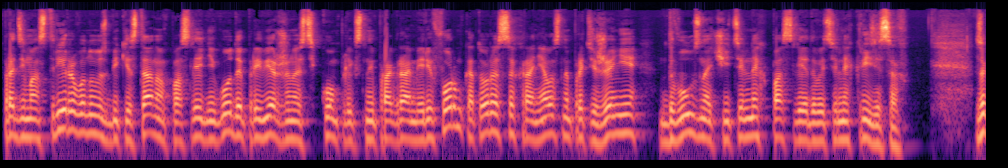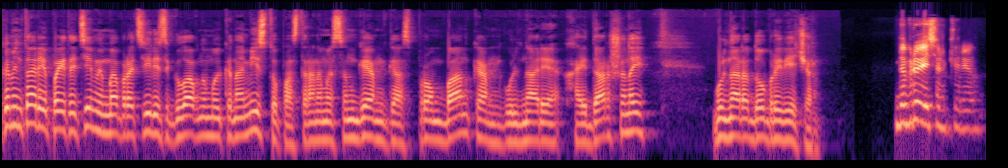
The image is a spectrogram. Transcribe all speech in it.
продемонстрированную Узбекистаном в последние годы приверженность комплексной программе реформ, которая сохранялась на протяжении двух значительных последовательных кризисов. За комментарии по этой теме мы обратились к главному экономисту по странам СНГ «Газпромбанка» Гульнаре Хайдаршиной – Гульнара, добрый вечер. Добрый вечер, Кирилл.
